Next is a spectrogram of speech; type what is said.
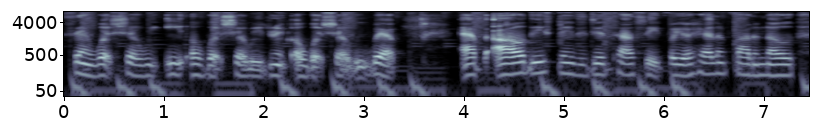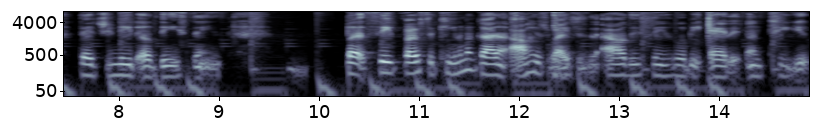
saying, What shall we eat, or what shall we drink, or what shall we wear? After all these things, the Gentiles seek, for your heavenly Father knows that you need of these things. But seek first the kingdom of God and all his righteousness, and all these things will be added unto you.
